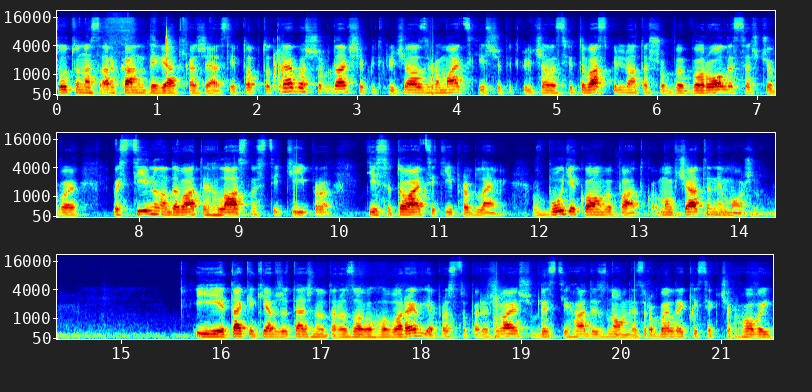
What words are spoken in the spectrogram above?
тут у нас аркан дев'ятка жезлів. Тобто треба, щоб далі підключалась громадськість, щоб підключала світова спільнота, щоб боролися, щоб постійно надавати гласності тій, тій ситуації, тій проблемі. В будь-якому випадку. Мовчати не можна. І так як я вже теж неодноразово говорив, я просто переживаю, щоб десь ті гади знов не зробили якийсь як черговий,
